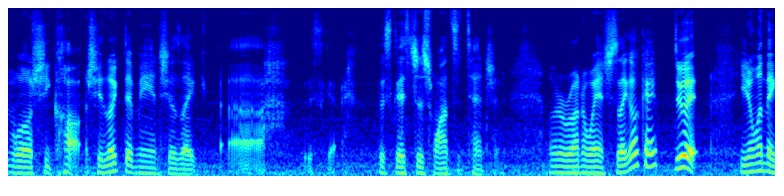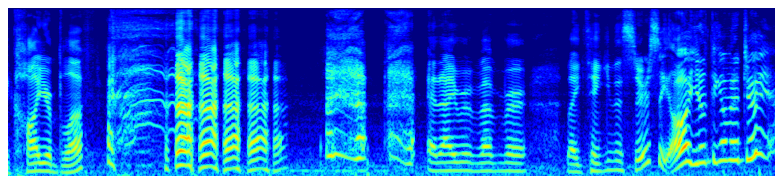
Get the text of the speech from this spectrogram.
Well, she called. She looked at me and she was like, "This guy, this guy just wants attention." I'm gonna run away. And she's like, okay, do it. You know when they call your bluff? and I remember like taking this seriously. Oh, you don't think I'm gonna do it?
